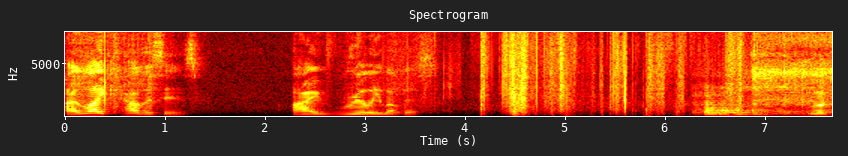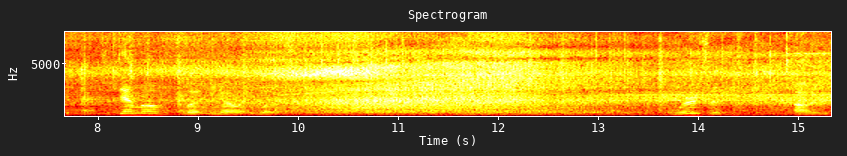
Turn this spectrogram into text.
I like how this is. I really love this. Look at that. It's a demo, but you know, it works. Where's the... Oh, there we go.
